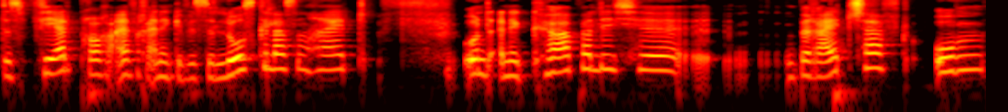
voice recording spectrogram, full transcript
das Pferd braucht einfach eine gewisse Losgelassenheit und eine körperliche, äh, Bereitschaft, um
